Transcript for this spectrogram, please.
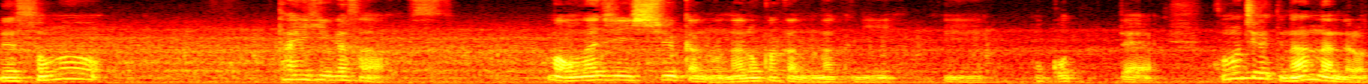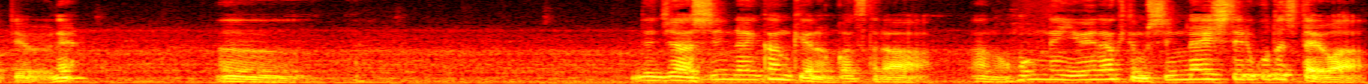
でその対比がさ、まあ、同じ1週間の7日間の中に、えー、起こってこの違いって何なんだろうっていうね。うん。でじゃあ信頼関係なのかっつったらあの本音言えなくても信頼してること自体は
